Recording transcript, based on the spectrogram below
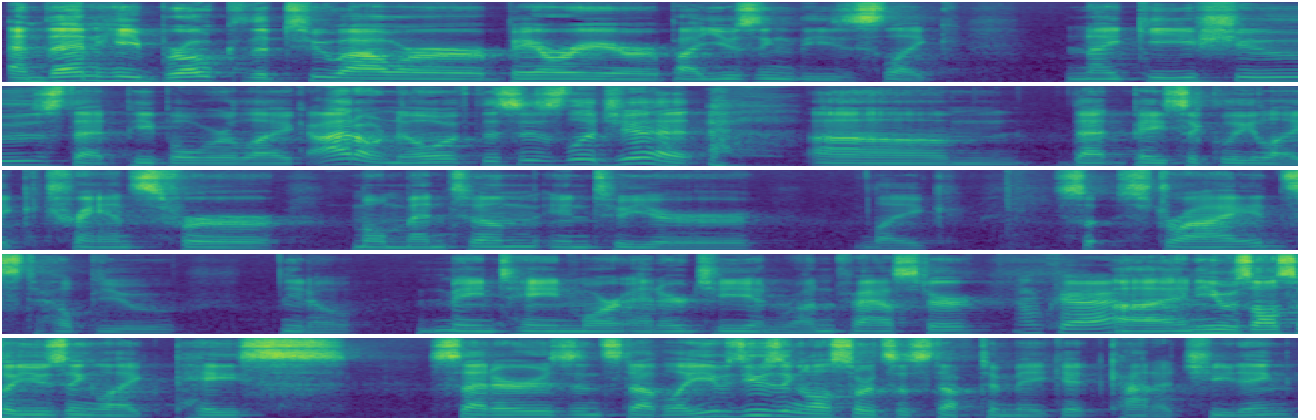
And then he broke the two-hour barrier by using these like Nike shoes that people were like, I don't know if this is legit. Um, that basically like transfer momentum into your like s- strides to help you, you know, maintain more energy and run faster. Okay. Uh, and he was also using like pace setters and stuff. Like he was using all sorts of stuff to make it kind of cheating,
